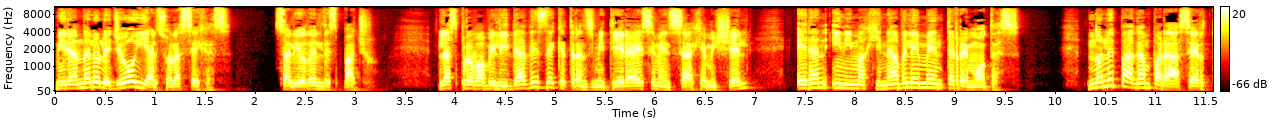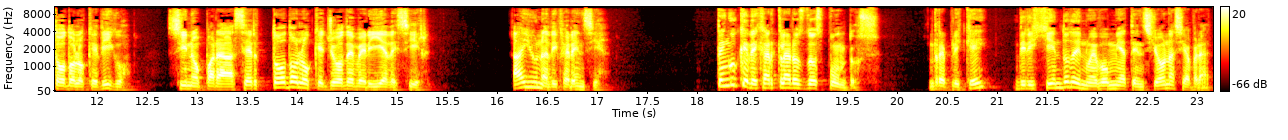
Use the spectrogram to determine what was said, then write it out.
Miranda lo leyó y alzó las cejas. Salió del despacho. Las probabilidades de que transmitiera ese mensaje a Michelle eran inimaginablemente remotas. No le pagan para hacer todo lo que digo, sino para hacer todo lo que yo debería decir. Hay una diferencia. Tengo que dejar claros dos puntos, repliqué, dirigiendo de nuevo mi atención hacia Brad.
